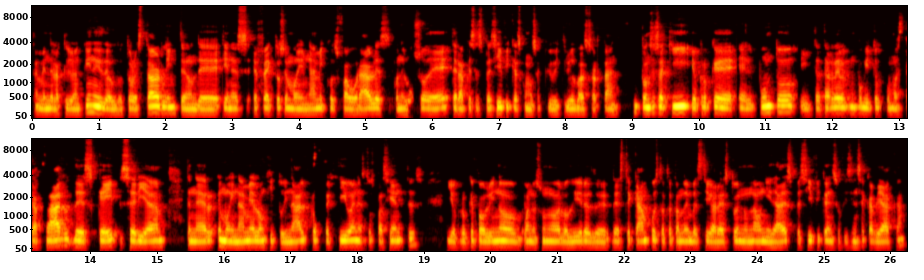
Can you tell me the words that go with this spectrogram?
también de la Cleveland Clinic del doctor Starling, de donde tienes efectos hemodinámicos favorables con el uso de terapias específicas como sacubitril valsartán. Entonces aquí yo creo que el punto y tratar de un poquito como escapar de escape sería tener hemodinamia longitudinal prospectiva en estos pacientes yo creo que Paulino, bueno, es uno de los líderes de, este campo, está tratando de investigar esto en una unidad específica de insuficiencia cardíaca.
